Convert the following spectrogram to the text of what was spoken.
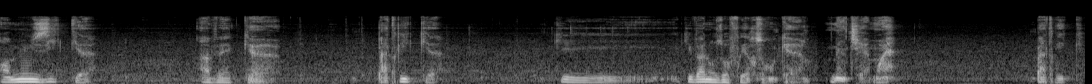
en musique avec euh, Patrick qui, qui va nous offrir son cœur. Mais tiens-moi, Patrick,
